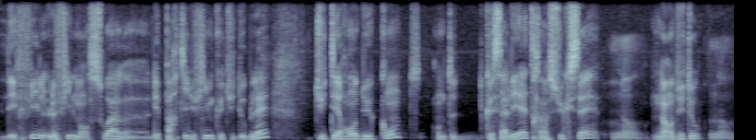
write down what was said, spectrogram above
les films, le film en soi, euh, les parties du film que tu doublais, tu t'es rendu compte que ça allait être un succès? Non. Non, du tout. Non.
